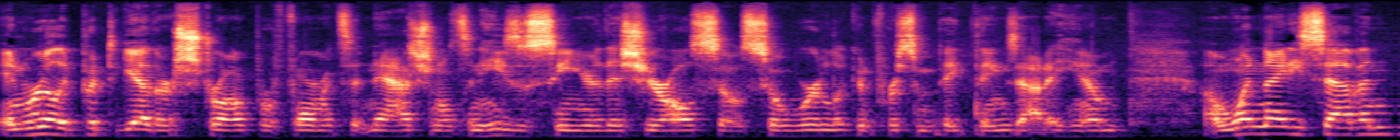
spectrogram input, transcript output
and really put together a strong performance at nationals and he's a senior this year also so we're looking for some big things out of him. Uh, 197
